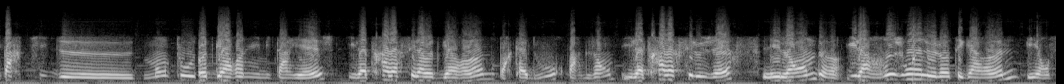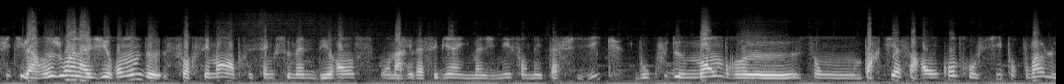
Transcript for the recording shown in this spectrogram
Est parti de Montaut, Haute-Garonne, limite Ariège. Il a traversé la Haute-Garonne, par Cadour par exemple. Il a traversé le Gers, les Landes. Il a rejoint le Lot-et-Garonne et ensuite il a rejoint la Gironde. Forcément, après cinq semaines d'errance, on arrive assez bien à imaginer son état physique. Beaucoup de membres euh, sont partis à sa rencontre aussi pour pouvoir le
